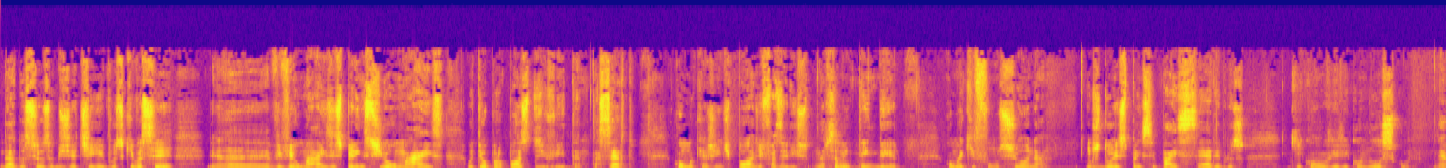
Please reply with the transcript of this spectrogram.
da, dos seus objetivos, que você uh, viveu mais, experienciou mais o teu propósito de vida, tá certo? Como que a gente pode fazer isso? Nós precisamos entender como é que funciona os dois principais cérebros que convivem conosco, né?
